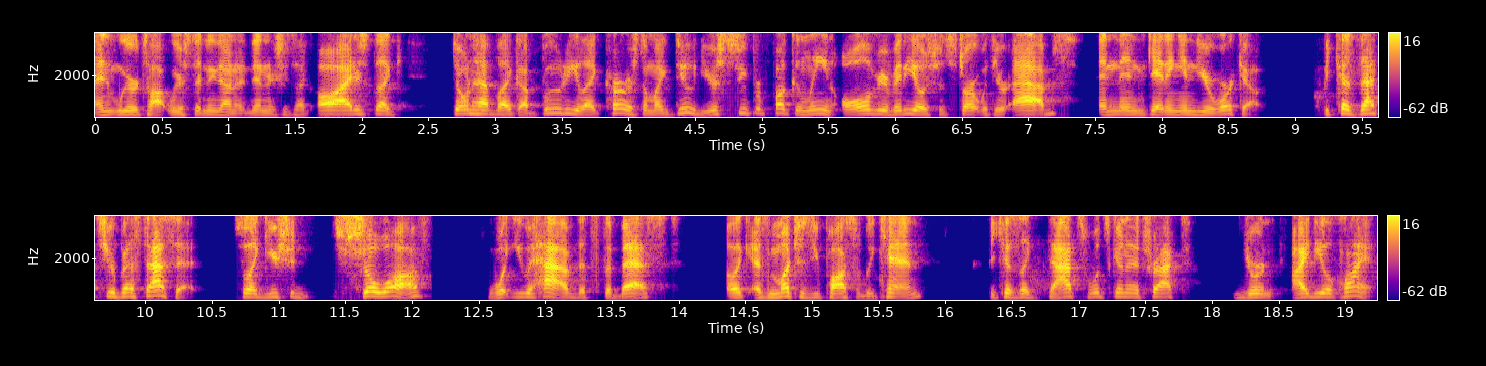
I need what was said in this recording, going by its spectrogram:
And we were talking, we were sitting down at dinner. She's like, Oh, I just like don't have like a booty like cursed. I'm like, dude, you're super fucking lean. All of your videos should start with your abs and then getting into your workout because that's your best asset. So like you should show off what you have that's the best, like as much as you possibly can, because like that's what's going to attract your ideal client.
